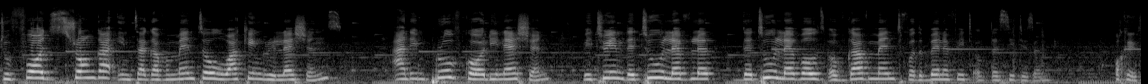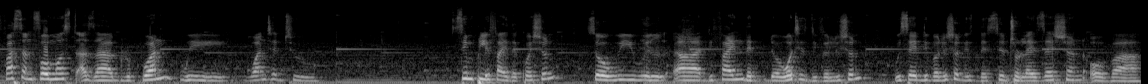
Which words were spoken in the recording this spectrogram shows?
to forge stronger intergovernmental working relations and improve coordination between the two, level, the two levels of government for the benefit of the citizen? Okay, first and foremost, as a group one, we wanted to simplify the question. So we will uh, define the, the, what is devolution. We say devolution is the centralization of uh,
